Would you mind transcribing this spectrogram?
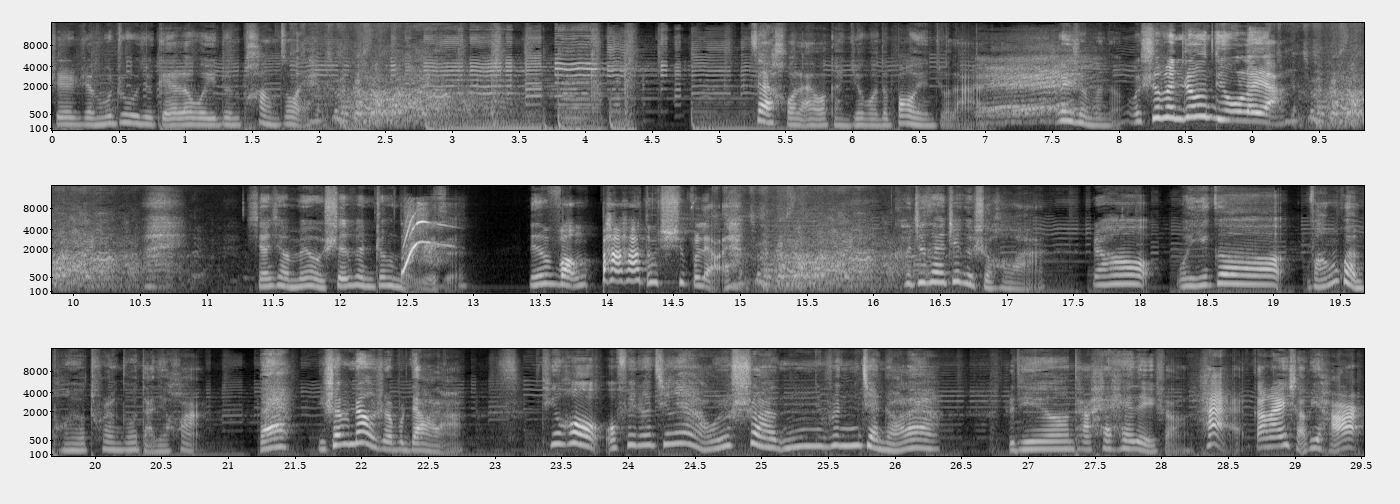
这忍不住就给了我一顿胖揍呀。再后来，我感觉我的报应就来了。为什么呢？我身份证丢了呀！哎，想想没有身份证的日子，连网吧都去不了呀。可就在这个时候啊，然后我一个网管朋友突然给我打电话：“喂，你身份证是不是掉了？”听后我非常惊讶，我说：“是啊，你说你捡着了呀？”只听他嘿嘿的一声：“嗨，刚来一小屁孩儿，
